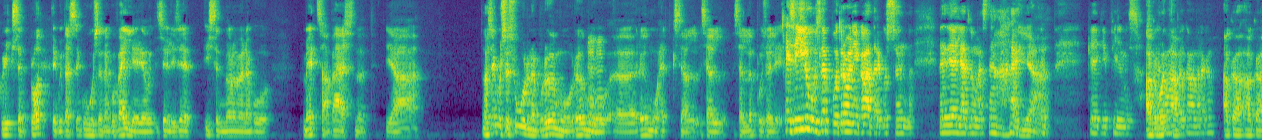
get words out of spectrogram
kõik see plott ja kuidas see, kuhu see nagu välja jõudis, oli see, et issand, me oleme nagu metsa päästnud ja noh, see, kus see suur nagu rõõmu, rõõmu mm. -hmm. rõõmuhetk seal, seal, seal lõpus oli. ja see ilus lõpudrooni kaader, kus on need jäljed lumes näha keegi filmis Aga vot- kaameraga. aga, aga,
